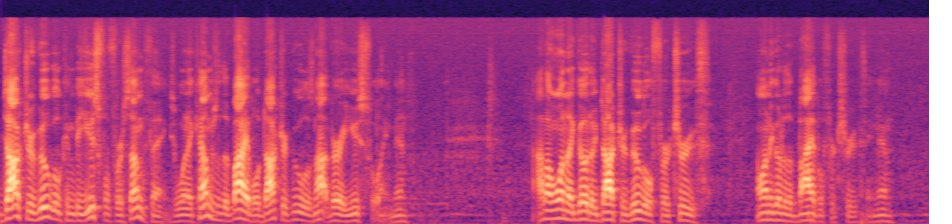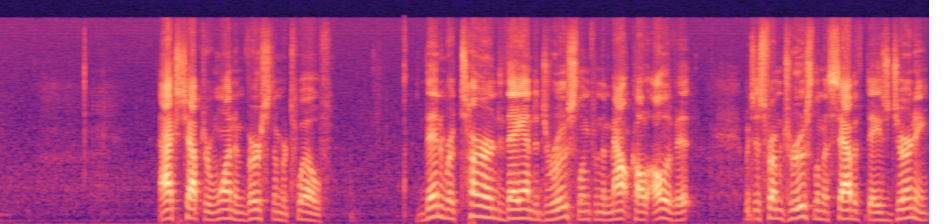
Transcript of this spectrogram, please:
Dr. Google can be useful for some things. When it comes to the Bible, Dr. Google is not very useful. Amen. I don't want to go to Dr. Google for truth. I want to go to the Bible for truth. Amen. Acts chapter 1 and verse number 12. Then returned they unto Jerusalem from the mount called Olivet, which is from Jerusalem a Sabbath day's journey.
